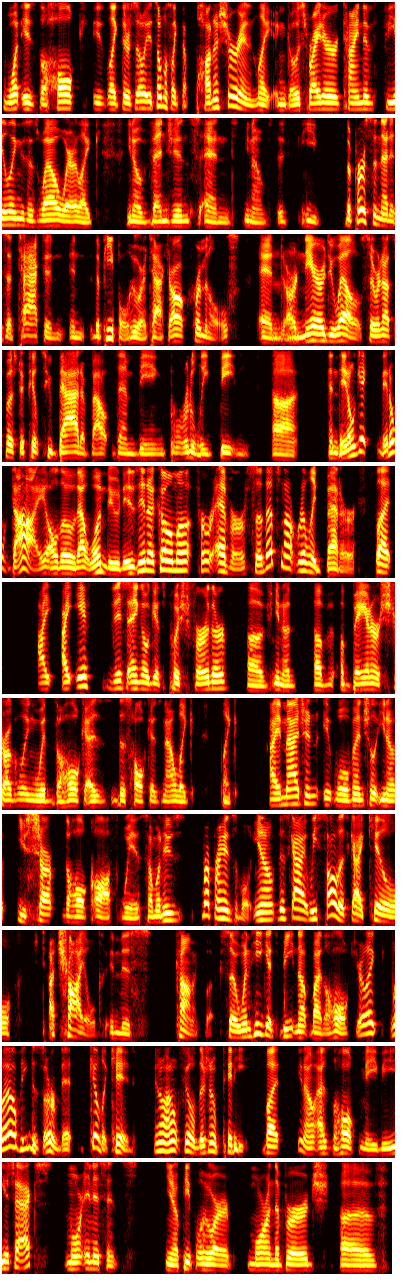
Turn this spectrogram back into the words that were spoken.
what is the Hulk like there's it's almost like the Punisher and like and Ghost Rider kind of feelings as well where like you know vengeance and you know he the person that is attacked and, and the people who are attacked are all criminals and are ne'er do wells, so we're not supposed to feel too bad about them being brutally beaten. Uh, and they don't get they don't die, although that one dude is in a coma forever, so that's not really better. But I, I if this angle gets pushed further of you know of a banner struggling with the Hulk as this Hulk is now like like I imagine it will eventually, you know, you start the Hulk off with someone who's reprehensible. You know, this guy, we saw this guy kill a child in this comic book. So when he gets beaten up by the Hulk, you're like, well, he deserved it. He killed a kid. You know, I don't feel, there's no pity. But, you know, as the Hulk maybe attacks more innocents, you know, people who are more on the verge of,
